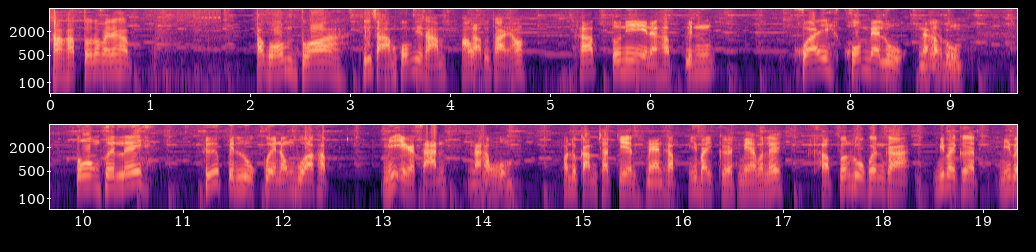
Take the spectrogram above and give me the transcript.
เอาครับตัวต่อไปนะครับ ครับผมตัวที่สามโค้งที่สามเอาสุดท้ายเอาครับ ตัวนี้นะครับเป็นควายโค้มแม่ลูกนะครับแม่ผลูมกตรงเพิ่นเลย คือเป็นลูกกล้วยน้องบัวครับ มีเอกสารนะครับผมพันธุกรรมชัดเจนแมนครับมีใบเกิดแม่เพิ่นเลยครับส่วนลูกเพิ่นกะมีใบเกิดมีใบ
